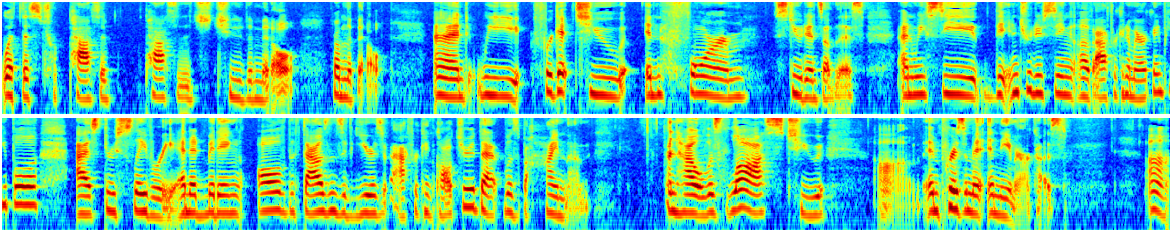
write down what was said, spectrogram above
with this tr- passive passage to the middle from the middle, and we forget to inform students of this. And we see the introducing of African American people as through slavery and admitting all of the thousands of years of African culture that was behind them and how it was lost to um, imprisonment in the Americas. Uh,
